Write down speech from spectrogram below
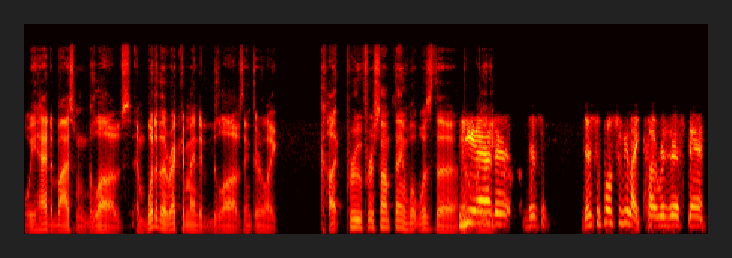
we had to buy some gloves. And what are the recommended gloves? I think they're like cut proof or something. What was the? yeah, they're they're they're supposed to be like cut resistant.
